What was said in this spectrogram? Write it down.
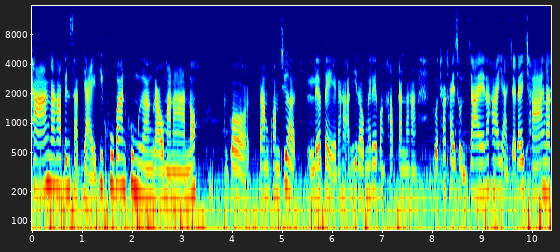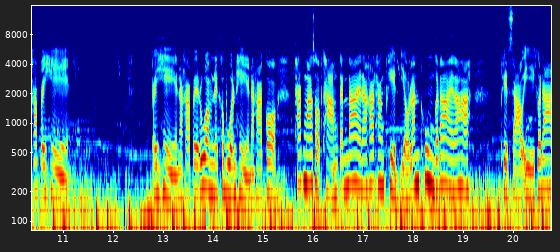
ช้างนะคะ เป็นสัตว์ใหญ่ที่คู่บ้านคู่เมืองเรามานานเนาะมันก็ตามความเชื่อแล้วแต่นะคะ อันนี้เราไม่ได้บังคับกันนะคะเกิดถ้าใครสนใจนะคะ อยากจะได้ช้างนะคะ ไปแห่ไปแห่นะคะ ไปร่วมในขบวนแห่นะคะ ก็ทักมาสอบถามกันได้นะคะ ทางเพจเอี่ยวลั่นทุ่งก็ได้นะคะ เพจสาวอีก็ได้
